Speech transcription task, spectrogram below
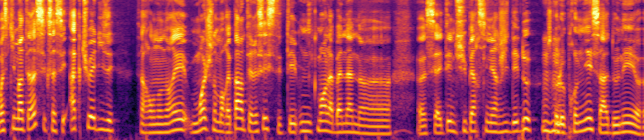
moi ce qui m'intéresse c'est que ça s'est actualisé. On en aurait, moi je ne m'aurais pas intéressé si c'était uniquement la banane. euh, euh, ça a été une super synergie des deux. Parce que Mhm. le premier, ça a donné, euh,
